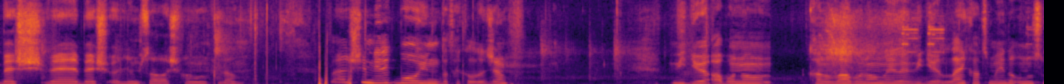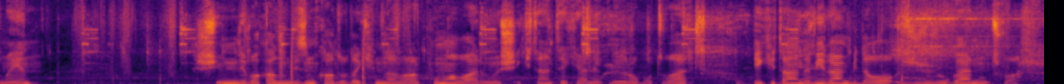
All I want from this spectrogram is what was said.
5 ve 5 ölüm savaş falan filan. Ben şimdilik bu oyunda takılacağım. Videoya abone kanala abone olmayı ve videoya like atmayı da unutmayın. Şimdi bakalım bizim kadroda kimler var? Puma varmış. iki tane tekerlekli robot var. İki tane de bir ben bir de o Juggernaut var.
